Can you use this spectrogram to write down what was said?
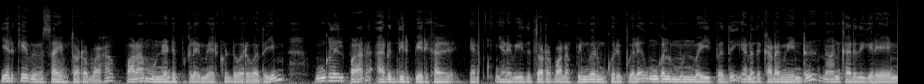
இயற்கை விவசாயம் தொடர்பாக பல முன்னெடுப்புகளை மேற்கொண்டு வருவதையும் உங்களில் பலர் அறிந்திருப்பீர்கள் எனவே இது தொடர்பான பின்வரும் குறிப்புகளை உங்கள் முன்வைப்பது எனது கடமை என்று நான் கருதுகிறேன்.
